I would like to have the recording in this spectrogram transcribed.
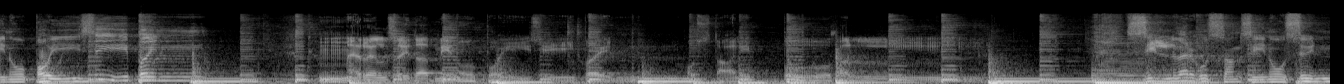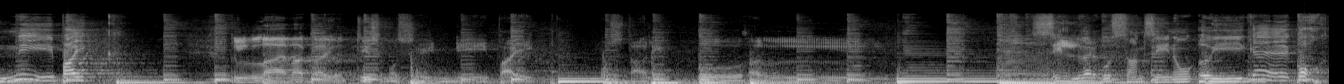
sinu poisipõnn? merel sõidab minu poisipõnn musta lipu all. Silver, kus on sinu sünnipaik? laeva kajutis mu sünnipaik musta lipu all. Silver, kus on sinu õige koht?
